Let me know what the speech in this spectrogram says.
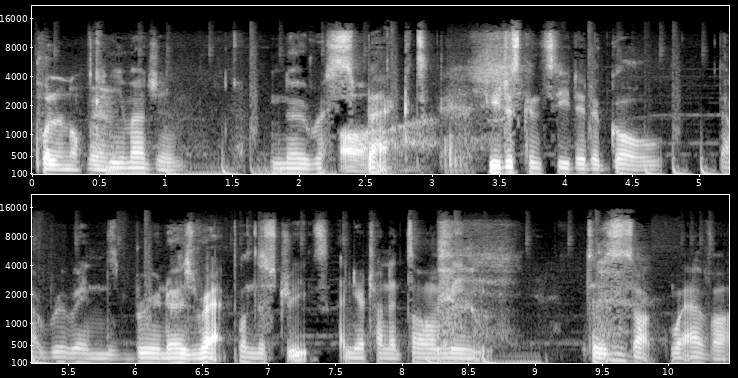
pulling off Can you imagine? No respect. Oh. You just conceded a goal that ruins Bruno's rep on the streets, and you're trying to tell me to suck whatever.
